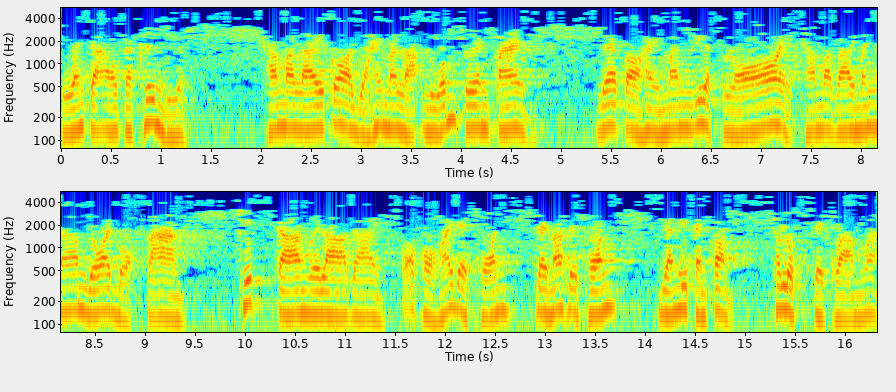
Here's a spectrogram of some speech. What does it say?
ควรจะเอาแต่ครึ่งเดียวทำอะไรก็อย่าให้มันละหลวมเกินไป แล้วก็ให้มันเรียบร้อยทำอะไรมันน้ำย้อยบอกตามคิดการเวลาใดก็ขอให้ได้ผลได้มากได้ผลอย่างนี้เป็นต้นสรุปใจความว่า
